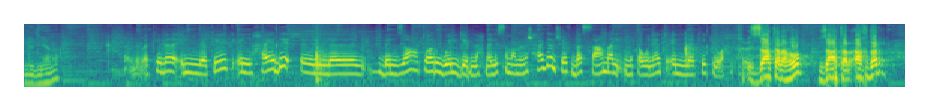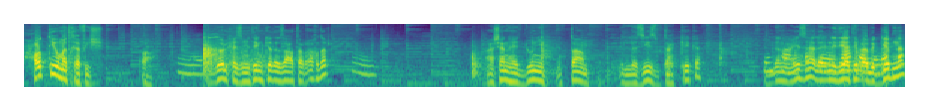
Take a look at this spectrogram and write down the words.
اللي دي هنا. طيب يبقى كده الكيك الحادق ال- بالزعتر والجبنة. إحنا لسه ما عملناش حاجة الشيف بس عمل مكونات الكيك لوحده. الزعتر أهو زعتر أخضر حطي وما تخافيش. ماشي. دول حزمتين كده زعتر أخضر. عشان هيدوني الطعم. اللذيذ بتاع الكيكة اللي أنا عايزها لأن دي هتبقى؟ بالجبنة.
